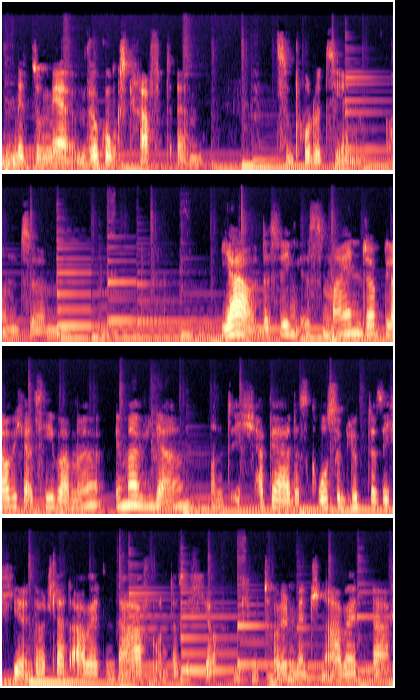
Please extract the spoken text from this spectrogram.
mit so mehr Wirkungskraft ähm, zu produzieren. Und ähm, ja, deswegen ist mein Job, glaube ich, als Hebamme immer wieder, und ich habe ja das große Glück, dass ich hier in Deutschland arbeiten darf und dass ich hier auch wirklich mit tollen Menschen arbeiten darf,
